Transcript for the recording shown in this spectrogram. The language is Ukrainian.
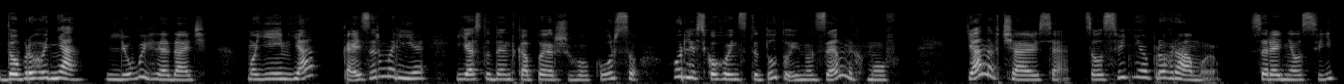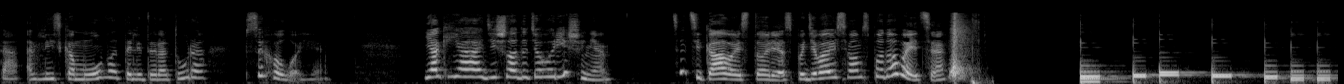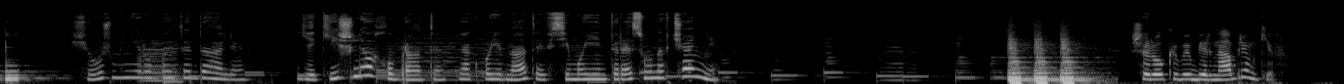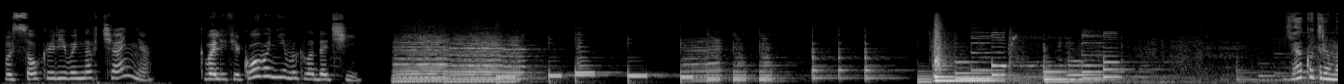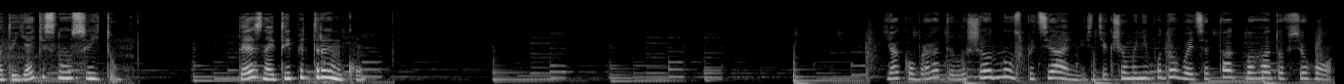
Доброго дня, любий глядач! Моє ім'я Кайзер Марія, і я студентка першого курсу Горлівського інституту іноземних мов. Я навчаюся за освітньою програмою середня освіта, англійська мова та література, психологія. Як я дійшла до цього рішення? Це цікава історія. Сподіваюсь, вам сподобається. Що ж мені робити далі? Який шлях обрати? Як поєднати всі мої інтереси у навчанні? Широкий вибір напрямків, високий рівень навчання, кваліфіковані викладачі. Як отримати якісну освіту? Де знайти підтримку? Як обрати лише одну спеціальність, якщо мені подобається так багато всього?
